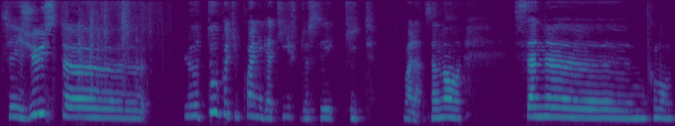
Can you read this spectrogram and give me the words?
C'est juste euh, le tout petit point négatif de ces kits. Voilà, ça, ça ne... Comment?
